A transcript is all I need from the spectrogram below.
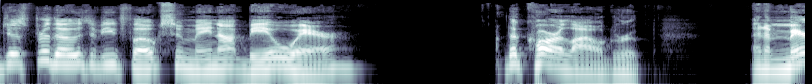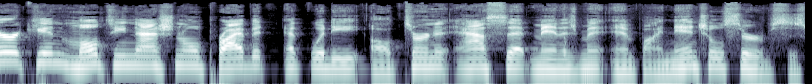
just for those of you folks who may not be aware, the Carlyle Group, an American multinational private equity alternate asset management and financial services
